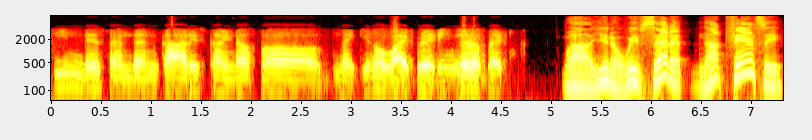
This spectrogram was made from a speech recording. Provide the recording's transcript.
seen this, and then car is kind of uh, like you know vibrating little bit. Well, you know we've said it, not fancy.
